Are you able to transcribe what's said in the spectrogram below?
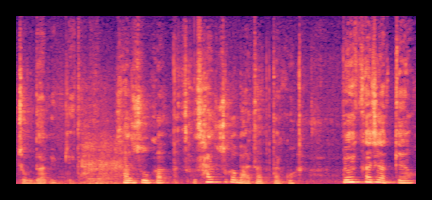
정답입니다. 산수가 산수가 맞았다고 여기까지 할게요.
